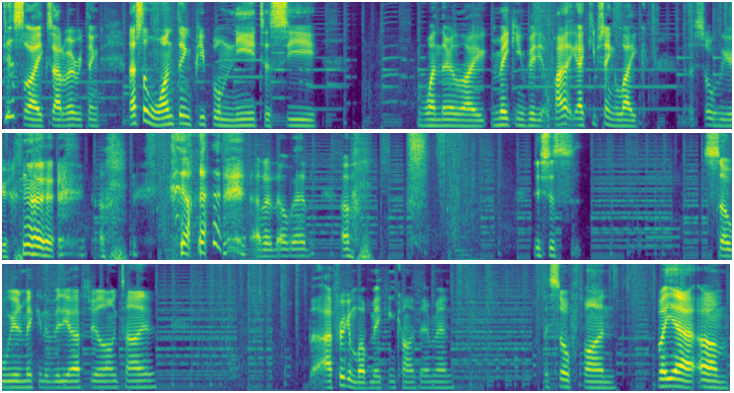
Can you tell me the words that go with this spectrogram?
dislikes out of everything? That's the one thing people need to see when they're like making video. Why I keep saying like. That's so weird. I don't know, man. Um, it's just so weird making a video after a long time. But I freaking love making content, man. It's so fun. But yeah, um,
